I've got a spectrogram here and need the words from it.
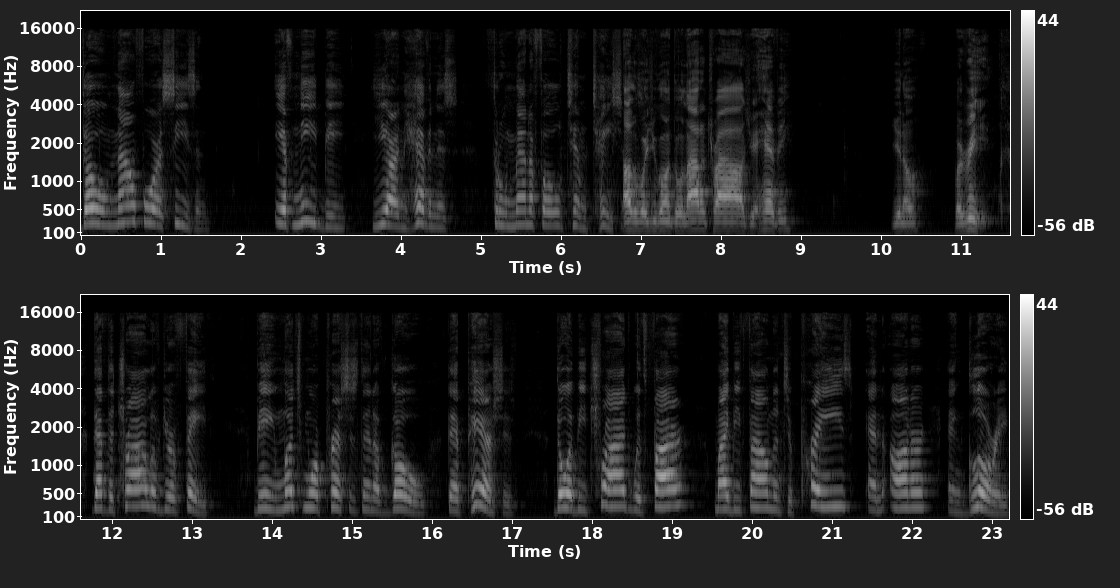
though now for a season, if need be, ye are in heaviness through manifold temptations. Other words, you're going through a lot of trials, you're heavy, you know, but read. That the trial of your faith, being much more precious than of gold that perishes, though it be tried with fire, might be found unto praise and honor and glory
